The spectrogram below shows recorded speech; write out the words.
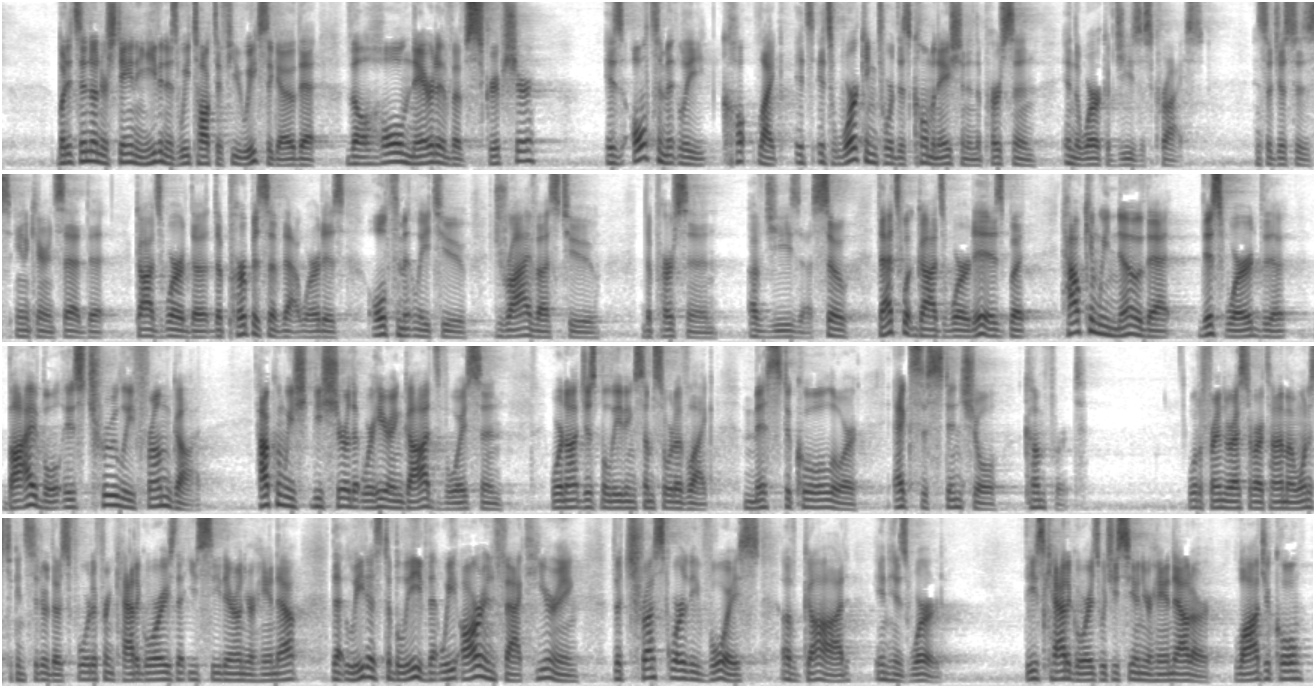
But it's in understanding, even as we talked a few weeks ago, that the whole narrative of Scripture is ultimately like it's, it's working toward this culmination in the person, in the work of Jesus Christ. And so, just as Anna Karen said, that God's word, the, the purpose of that word is ultimately to drive us to the person of Jesus. So, that's what God's word is. But how can we know that this word, the Bible, is truly from God? How can we be sure that we're hearing God's voice and we're not just believing some sort of like mystical or existential comfort? Well, to frame the rest of our time, I want us to consider those four different categories that you see there on your handout that lead us to believe that we are, in fact, hearing the trustworthy voice of God in His Word. These categories, which you see on your handout, are logical,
